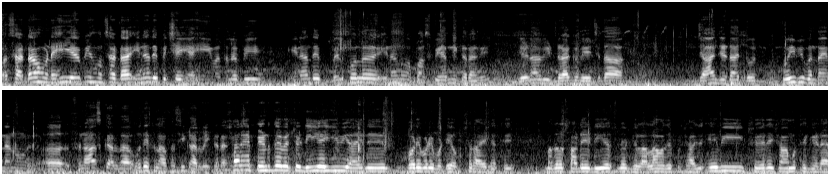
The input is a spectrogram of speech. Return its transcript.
ਪਰ ਸਾਡਾ ਹੁਣ ਇਹੀ ਹੈ ਵੀ ਹੁਣ ਸਾਡਾ ਇਹਨਾਂ ਦੇ ਪਿੱਛੇ ਹੀ ਅਸੀਂ ਮਤਲਬ ਵੀ ਇਹਨਾਂ ਦੇ ਬਿਲਕੁਲ ਇਹਨਾਂ ਨੂੰ ਆਪਾਂ ਸਪੇਅਰ ਨਹੀਂ ਕਰਾਂਗੇ, ਜਿਹੜਾ ਵੀ ਡਰੱਗ ਵੇਚਦਾ ਜਾਂ ਜਿਹੜਾ ਦੋ- ਕੋਈ ਵੀ ਬੰਦਾ ਇਹਨਾਂ ਨੂੰ ਫਾਈਨਾਂਸ ਕਰਦਾ ਉਹਦੇ ਖਿਲਾਫ ਅਸੀਂ ਕਾਰਵਾਈ ਕਰਾਂਗੇ ਸਰ ਇਹ ਪਿੰਡ ਦੇ ਵਿੱਚ ਡੀਆਈਜੀ ਵੀ ਆਏ ਨੇ ਬੜੇ ਬੜੇ ਵੱਡੇ ਅਫਸਰ ਆਏ ਨੇ ਇੱਥੇ ਮਤਲਬ ਸਾਡੇ ਡੀਐਸ ਦੇ ਜਲਾਲਾਬਾਦ ਦੇ ਪ੍ਰਸ਼ਾਸਨ ਇਹ ਵੀ ਸਵੇਰੇ ਸ਼ਾਮ ਉੱਥੇ ਗੇੜਾ।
